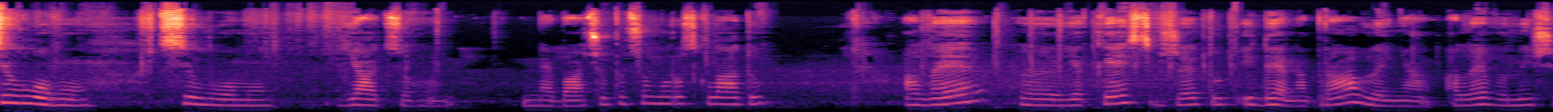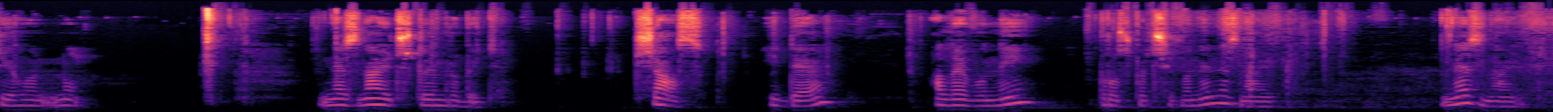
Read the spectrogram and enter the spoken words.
Цілому, в цілому, я цього не бачу по цьому розкладу, але е, якесь вже тут іде направлення, але вони ще його, ну, не знають, що їм робити. Час іде, але вони в розпачі, вони не знають. Не знають.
